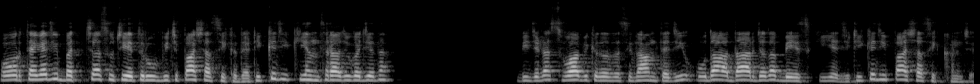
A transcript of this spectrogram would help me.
ਫੋਰਥ ਹੈਗਾ ਜੀ, ਬੱਚਾ ਸੁਚੇਤ ਰੂਪ ਵਿੱਚ ਭਾਸ਼ਾ ਸਿੱਖਦਾ ਠੀਕ ਹੈ ਜੀ, ਕੀ ਆਨਸਰ ਆ ਜਾਊਗਾ ਜੀ ਇਹਦਾ? ਵੀ ਜਿਹੜਾ ਸੁਭਾਵਿਕਤਾ ਦਾ ਸਿਧਾਂਤ ਹੈ ਜੀ, ਉਹਦਾ ਆਧਾਰ ਜਿਹਦਾ ਬੇਸ ਕੀ ਹੈ ਜੀ? ਠੀਕ ਹੈ ਜੀ, ਭਾਸ਼ਾ ਸਿੱਖਣ 'ਚ।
